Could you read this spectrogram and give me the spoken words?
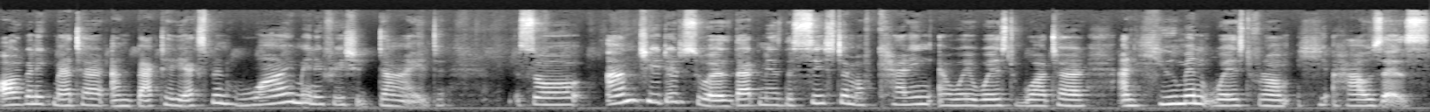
organic matter and bacteria. Explain why many fish died so untreated sewage that means the system of carrying away wastewater and human waste from houses.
